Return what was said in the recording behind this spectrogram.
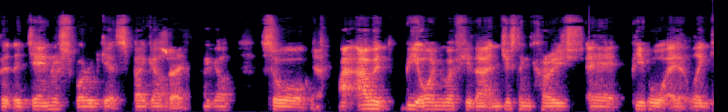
but the generous world gets bigger, right. bigger. So Yeah. I, I would be on with you that and just encourage uh, people. Uh, like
